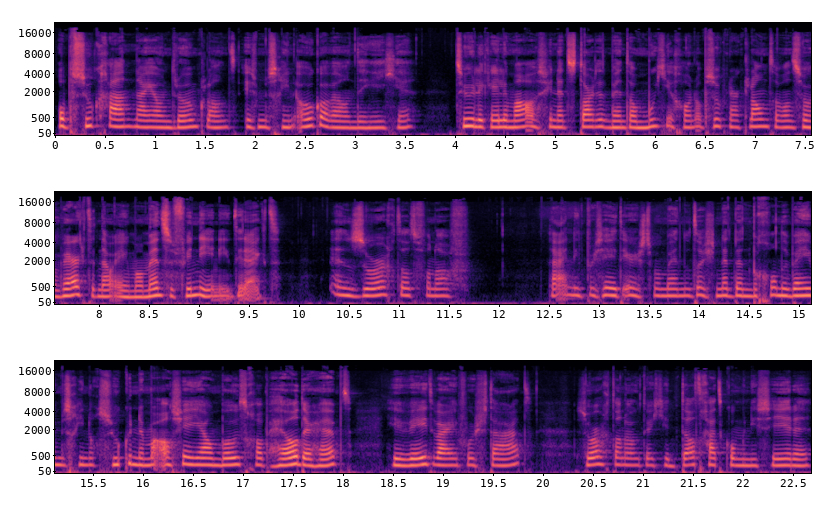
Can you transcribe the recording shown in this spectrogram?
op zoek gaan naar jouw droomklant is misschien ook al wel een dingetje. Tuurlijk, helemaal als je net startend bent, dan moet je gewoon op zoek naar klanten, want zo werkt het nou eenmaal. Mensen vinden je niet direct. En zorg dat vanaf, nou niet per se het eerste moment, want als je net bent begonnen ben je misschien nog zoekende, maar als je jouw boodschap helder hebt, je weet waar je voor staat, zorg dan ook dat je dat gaat communiceren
